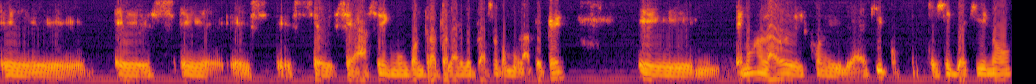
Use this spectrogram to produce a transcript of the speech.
eh, es, eh, se, hace en un contrato a largo plazo como la APP. Eh, hemos hablado de disponibilidad de equipo, entonces de aquí no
